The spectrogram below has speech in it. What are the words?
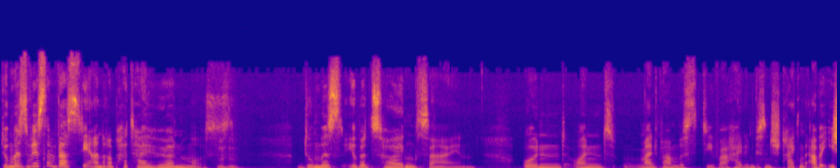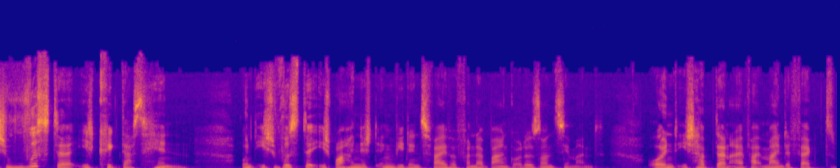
Du musst wissen, was die andere Partei hören muss. Mhm. Du musst überzeugend sein. Und, und manchmal muss die Wahrheit ein bisschen strecken. Aber ich wusste, ich krieg das hin. Und ich wusste, ich brauche nicht irgendwie den Zweifel von der Bank oder sonst jemand. Und ich habe dann einfach im Endeffekt,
